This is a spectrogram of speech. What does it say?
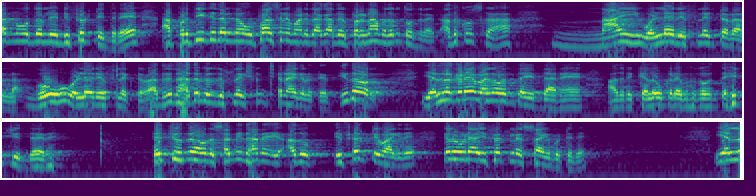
ಅನ್ನೋದ್ರಲ್ಲಿ ಡಿಫೆಕ್ಟ್ ಇದ್ರೆ, ಆ ಪ್ರತೀಕದಲ್ಲಿ ನಾವು ಉಪಾಸನೆ ಮಾಡಿದಾಗ ಅದರ ಪರಿಣಾಮದಲ್ಲಿ ತೊಂದರೆ ಆಗುತ್ತೆ. ಅದಕ್ಕೋಸ್ಕರ, ನಾಯಿ ಒಳ್ಳೆ ರಿಫ್ಲೆಕ್ಟರ್ ಅಲ್ಲ, ಗೋವು ಒಳ್ಳೆ ರಿಫ್ಲೆಕ್ಟರ್ ಅದರಿಂದ ಅದರಲ್ಲಿ ರಿಫ್ಲೆಕ್ಷನ್ ಚೆನ್ನಾಗಿರುತ್ತೆ. ಇದವರು ಎಲ್ಲ ಕಡೆ ಭಗವಂತ ಇದ್ದಾನೆ, ಆದರೆ ಕೆಲವು ಕಡೆ ಭಗವಂತ ಹೆಚ್ಚು ಇದ್ದಾನೆ ಹೆಚ್ಚು ಅಂದರೆ ಅವರ ಸನ್ನಿಧಾನ ಅದು ಇಫೆಕ್ಟಿವ್ ಆಗಿದೆ. ಕೆಲವು ಕಡೆ ಇಫೆಕ್ಟ್ಲೆಸ್ ಆಗಿಬಿಟ್ಟಿದೆ. ಎಲ್ಲ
